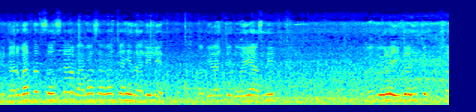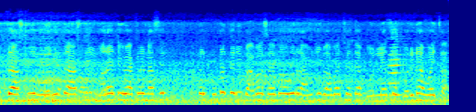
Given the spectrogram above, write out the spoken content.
की गर्भातच संस्कार बाबासाहेबांच्या हे झालेले आहेत. कबीरांचे दोहे असतील वेगवेगळे इंग्रजीचे शब्द असतील गणित असतील मराठी व्याकरण असेल तर कुठंतरी बाबासाहेबावर रामजी बाबाच्या त्या बोलण्याचा परिणाम व्हायचा.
